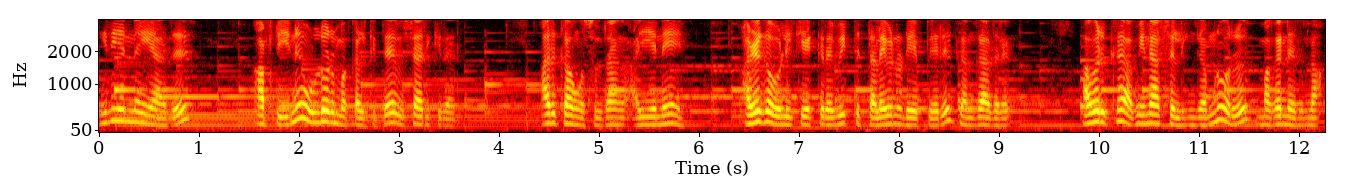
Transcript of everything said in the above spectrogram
இது என்னையாது அப்படின்னு உள்ளூர் மக்கள்கிட்ட விசாரிக்கிறார். அதுக்கு அவங்க சொல்கிறாங்க ஐயனே அழுக ஒளி கேட்குற வீட்டு தலைவனுடைய பேர் கங்காதரன். அவருக்கு அவிநாசலிங்கம்னு ஒரு மகன் இருந்தான்.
